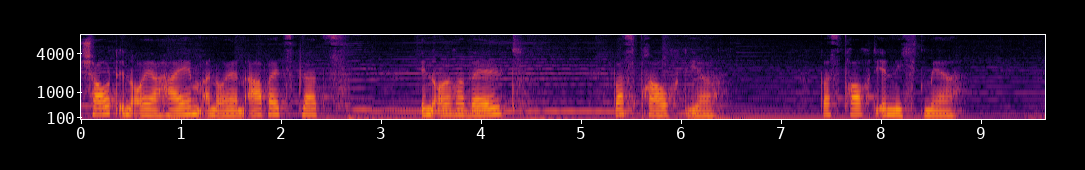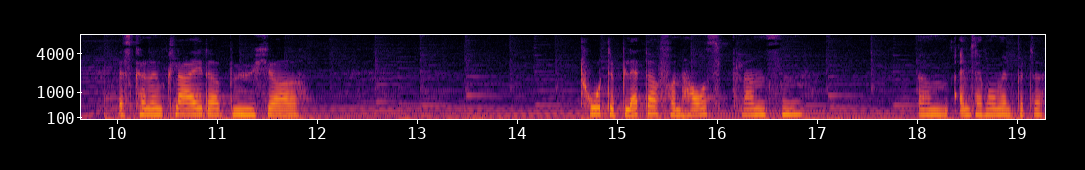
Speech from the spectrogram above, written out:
Schaut in euer Heim, an euren Arbeitsplatz, in eurer Welt. Was braucht ihr? Was braucht ihr nicht mehr? Es können Kleider, Bücher, tote Blätter von Hauspflanzen. Ähm, einen kleinen Moment bitte.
